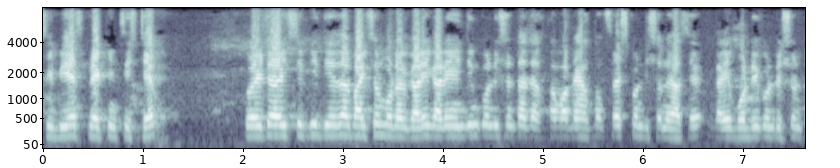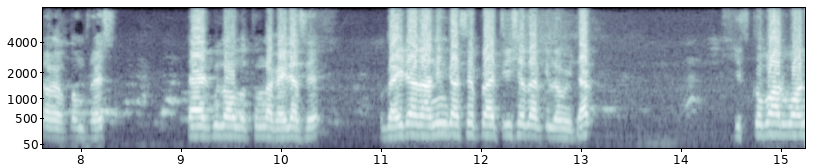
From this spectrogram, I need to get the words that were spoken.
সিবিএস ব্রেকিং সিস্টেম তো এটা হচ্ছে কি দুই হাজার বাইশের মডেল গাড়ি। গাড়ির ইঞ্জিন কন্ডিশনটা দেখতে পারে একদম ফ্রেশ কন্ডিশনে আছে। গাড়ির বডি কন্ডিশনটাও একদম ফ্রেশ টায়ারগুলো নতুন লাগাইল আছে। গাড়িটা রানিং আছে প্রায় ত্রিশ হাজার kilometre. Discover one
